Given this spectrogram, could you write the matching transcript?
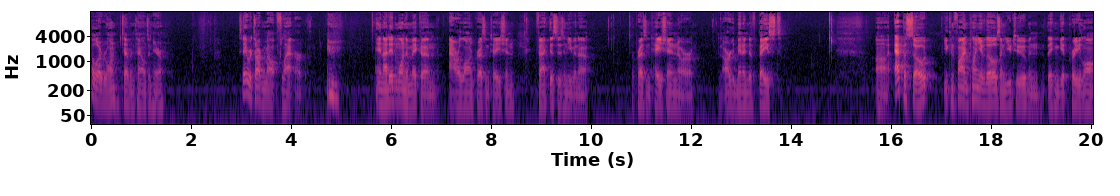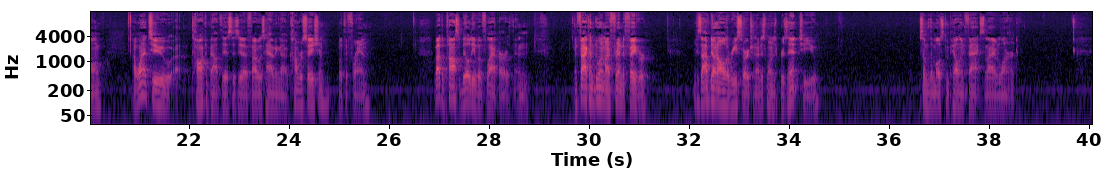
Hello, everyone. Kevin Townsend here. Today we're talking about flat Earth. and I didn't want to make an hour long presentation. In fact, this isn't even a, a presentation or an argumentative based uh, episode. You can find plenty of those on YouTube and they can get pretty long. I wanted to uh, talk about this as if I was having a conversation with a friend about the possibility of a flat Earth. And in fact, I'm doing my friend a favor because I've done all the research and I just wanted to present to you some of the most compelling facts that I've learned.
